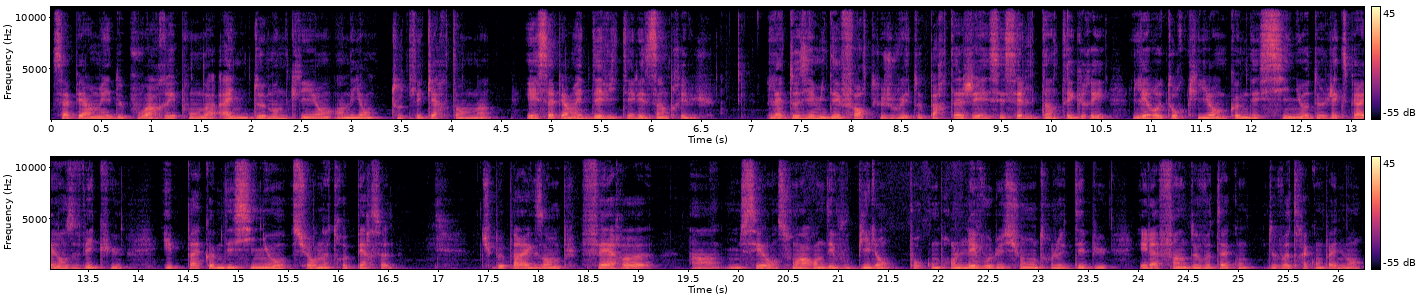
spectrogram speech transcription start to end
Ça permet de pouvoir répondre à une demande client en ayant toutes les cartes en main. Et ça permet d'éviter les imprévus. La deuxième idée forte que je voulais te partager, c'est celle d'intégrer les retours clients comme des signaux de l'expérience vécue et pas comme des signaux sur notre personne. Tu peux par exemple faire euh, une séance ou un rendez-vous bilan pour comprendre l'évolution entre le début et la fin de votre, accompagnement,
